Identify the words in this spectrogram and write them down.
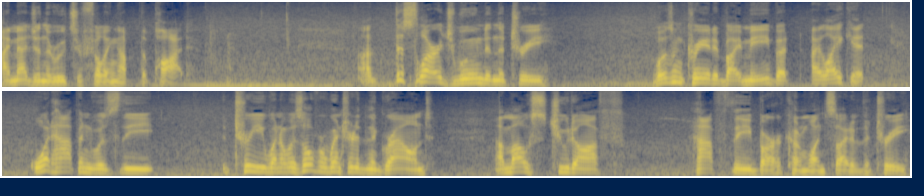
I imagine the roots are filling up the pot uh, this large wound in the tree wasn't created by me but I like it what happened was the tree, when it was overwintered in the ground, a mouse chewed off half the bark on one side of the tree.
